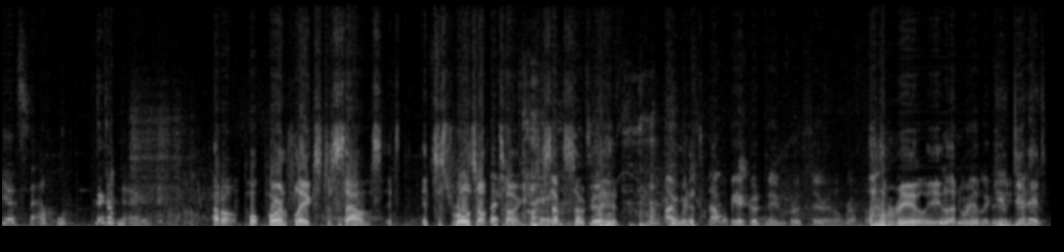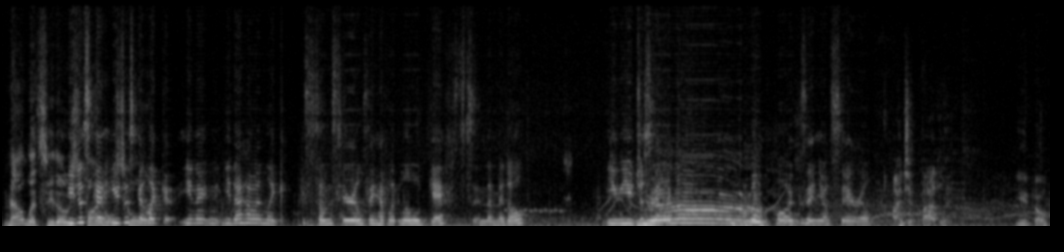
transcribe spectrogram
yourself. no. I don't know. Por- porn flakes just sounds. It's it just rolls off the tongue. It just sounds so good. I wish that would be a good name for a cereal brand. though. really, that Really really. good. You did it. Now let's see those You just final get you just get like you know you know how in like some cereals they have like little gifts in the middle. You you just get like butt plugs in your cereal. I did badly. You don't?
